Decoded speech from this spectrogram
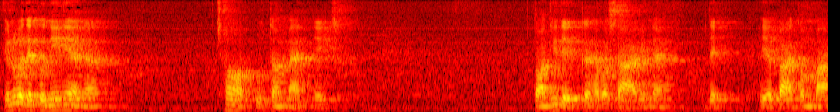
แกรู้ว่าเด็กคนนี้เนี่ยนะ ชอบอุลตร้าแมนเอ็กซ์ตอนที่เด็กกระถาภาษานี่นะ เด็กพยาบาลก็มา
